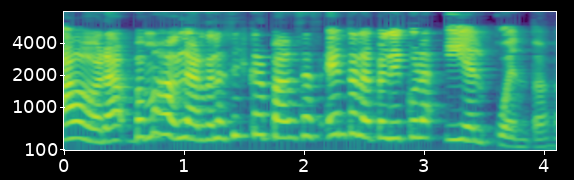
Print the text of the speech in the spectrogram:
ahora vamos a hablar de las discrepancias entre la película y el cuento.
